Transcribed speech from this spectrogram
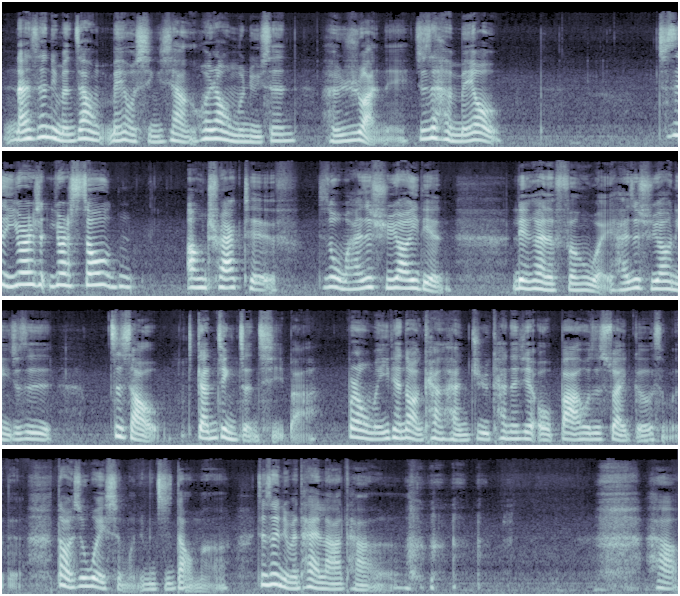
男生你们这样没有形象，会让我们女生很软哎，就是很没有，就是 you are you are so unattractive，就是我们还是需要一点恋爱的氛围，还是需要你，就是至少。干净整齐吧，不然我们一天到晚看韩剧，看那些欧巴或者帅哥什么的，到底是为什么？你们知道吗？就是你们太邋遢了。好，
